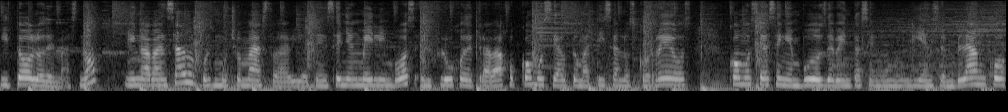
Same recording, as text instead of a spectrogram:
y todo lo demás, ¿no? En avanzado, pues mucho más todavía. Te enseñan Mailing Boss, el flujo de trabajo, cómo se automatizan los correos, cómo se hacen embudos de ventas en un lienzo en blanco,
